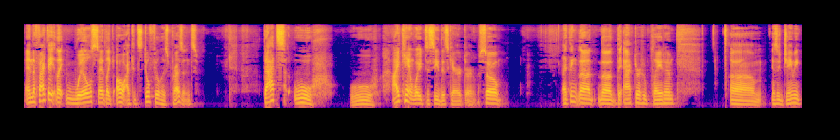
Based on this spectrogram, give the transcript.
And the fact that like Will said like, "Oh, I could still feel his presence." That's ooh, ooh. I can't wait to see this character. So, I think the the the actor who played him, um, is it Jamie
